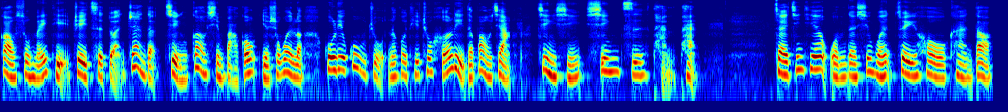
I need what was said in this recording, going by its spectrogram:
告诉媒体，这次短暂的警告性罢工也是为了鼓励雇主能够提出合理的报价进行薪资谈判。在今天，我们的新闻最后看到，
